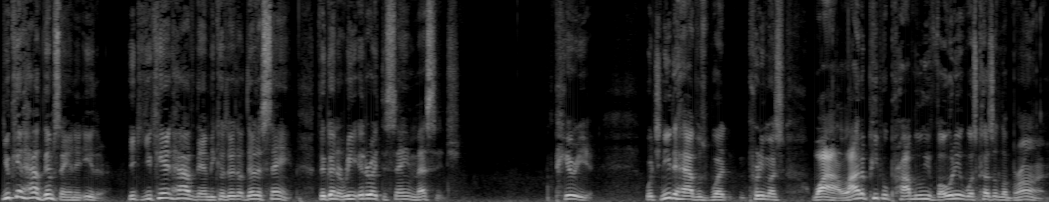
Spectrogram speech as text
You can't have them saying it either. You, you can't have them because they're the, they're the same. They're going to reiterate the same message. Period. What you need to have is what pretty much why a lot of people probably voted was because of LeBron.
